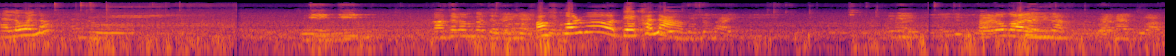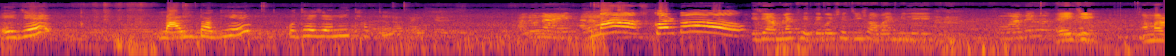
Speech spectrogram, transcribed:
হ্যালো। হ্যালো। অফ করব? দেখালাম। এই যে লাল বাঘে কোথায় জানি থাকে। মা অফ করব? এই যে আমরা খেতে বসেছি সবাই মিলে। এই যে আমার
